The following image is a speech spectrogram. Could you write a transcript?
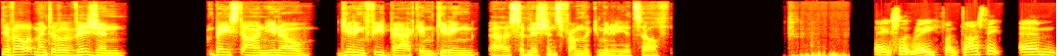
development of a vision based on you know getting feedback and getting uh, submissions from the community itself. Excellent, Ray. Fantastic. Um,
